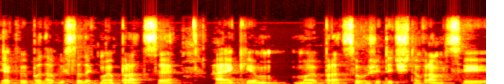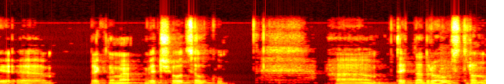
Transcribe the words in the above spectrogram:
jak vypadá výsledek moje práce a jak je moje práce užitečná v rámci, eh, řekneme, většího celku. A teď na druhou stranu,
